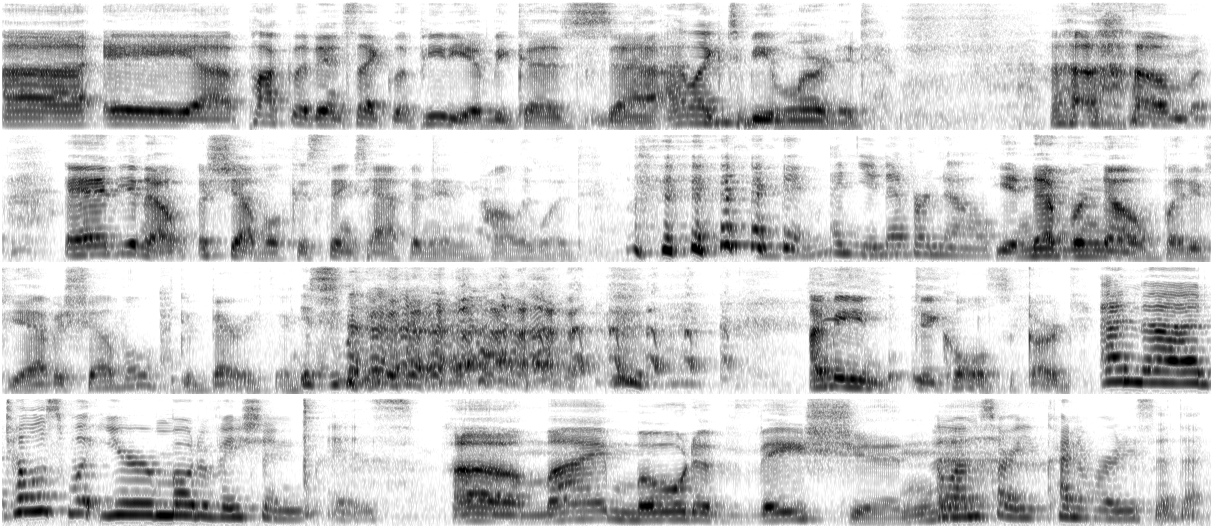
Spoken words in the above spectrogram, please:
Uh, a uh, pocket encyclopedia because uh, I like to be learned. Um, and you know, a shovel because things happen in Hollywood. and you never know. You never know, but if you have a shovel, you can bury things. I mean, dig holes, a garden. And uh, tell us what your motivation is. Uh, my motivation. Oh, I'm sorry, you kind of already said that.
